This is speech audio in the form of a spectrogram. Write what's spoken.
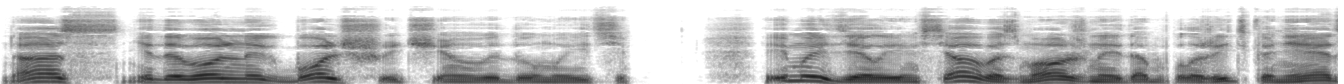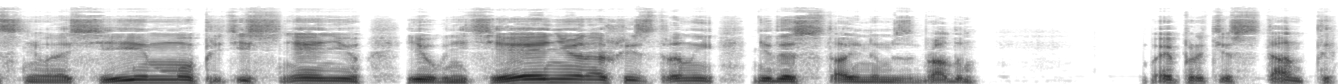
Нас, недовольных, больше, чем вы думаете. И мы делаем все возможное, дабы положить конец невыносимому притеснению и угнетению нашей страны недостойным сбродом. Мы протестанты,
